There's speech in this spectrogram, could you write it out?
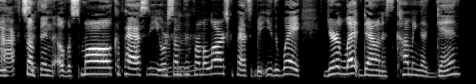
to. something of a small capacity or something Mhm. from a large capacity. But either way, your letdown is coming again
